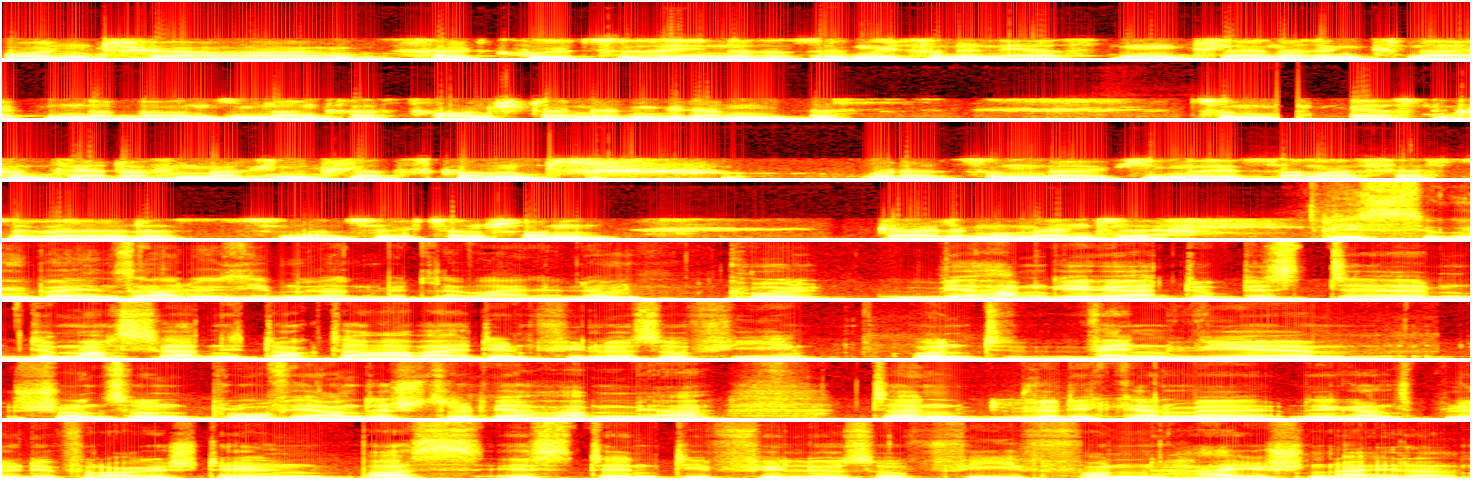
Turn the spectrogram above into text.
Und ja, war halt cool zu sehen, dass es irgendwie von den ersten kleineren Kneipen da bei uns im Landkreis Traunstein irgendwie dann bis zum ersten Konzert auf dem Marienplatz kommt oder zum äh, Chiemsee Summer Festival. Das natürlich dann schon geile Momente. Bis rüber ins Radio 7 Land mittlerweile, ne? Cool. Wir haben gehört, du bist, ähm, du machst gerade eine Doktorarbeit in Philosophie. Und wenn wir schon so einen Profi an der Strippe haben, ja, dann würde ich gerne mal eine ganz blöde Frage stellen. Was ist denn die Philosophie von Heischneider?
